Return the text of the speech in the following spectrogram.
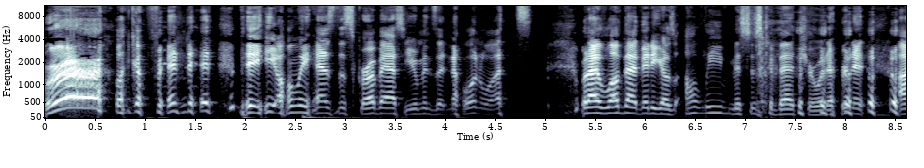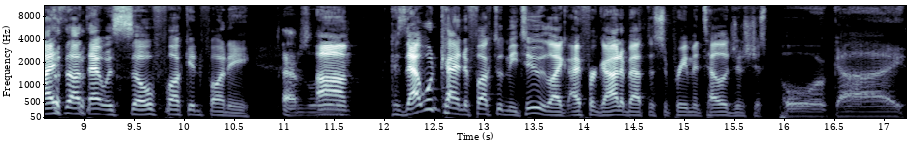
like offended that he only has the scrub ass humans that no one wants. But I love that video. He goes, "I'll leave Mrs. Kvetch or whatever." It- I thought that was so fucking funny. Absolutely. Um, because that one kind of fucked with me too. Like I forgot about the Supreme Intelligence. Just poor guy,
